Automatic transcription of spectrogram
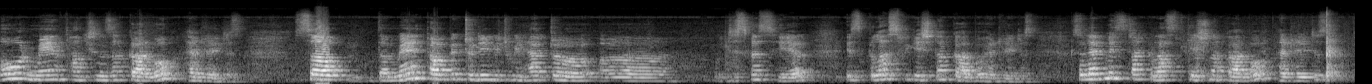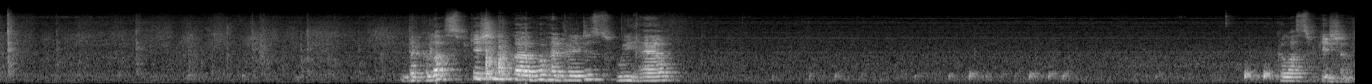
four main functions of carbohydrates. So the main topic today which we have to uh, discuss here is classification of carbohydrates so let me start classification of carbohydrates. The classification of carbohydrates we have classification.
